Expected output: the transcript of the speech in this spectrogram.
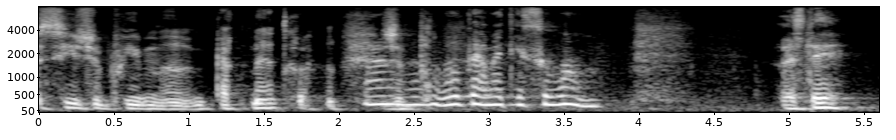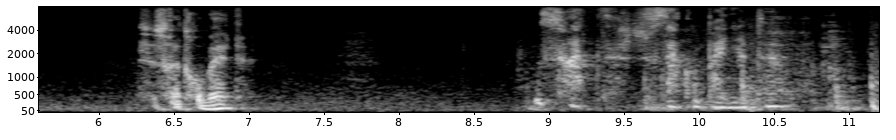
Si je puis me permettre, Ah, je... Vous vous permettez souvent. Restez. Ce serait trop bête. Soit, je vous accompagne un peu.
